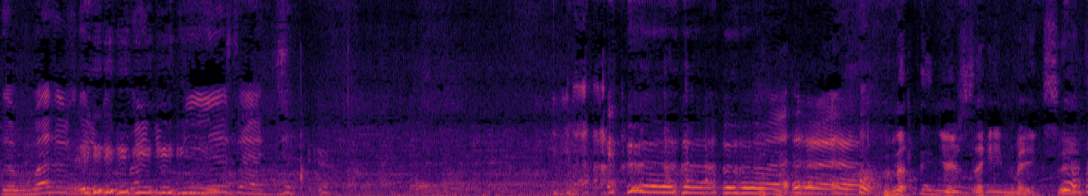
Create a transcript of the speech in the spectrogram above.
The weather's gonna be raining blizzards. Nothing you're saying makes sense.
